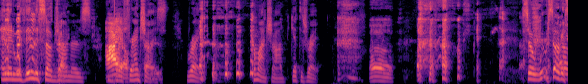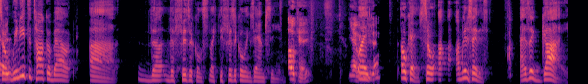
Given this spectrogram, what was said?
and then within the subgenres I by franchise. Right. Come on, Sean, get this right. Uh, so, so okay, so we need to talk about uh the the physicals, like the physical exam scene. Okay. Yeah. like, okay, so I, I'm gonna say this as a guy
